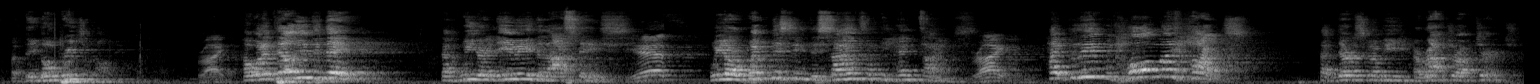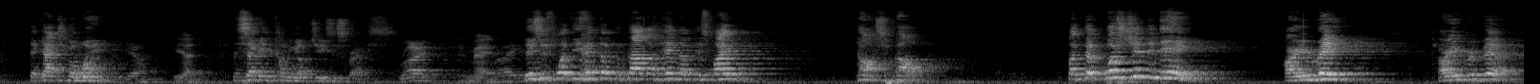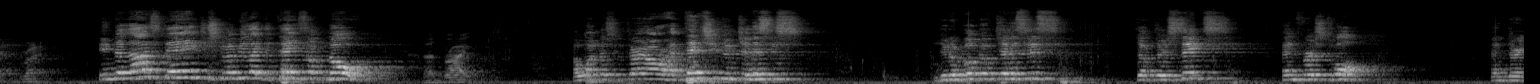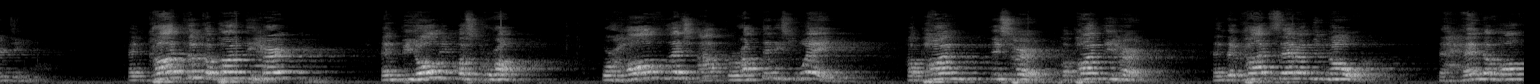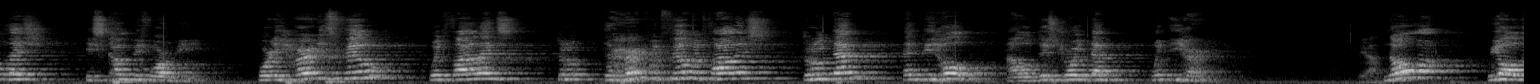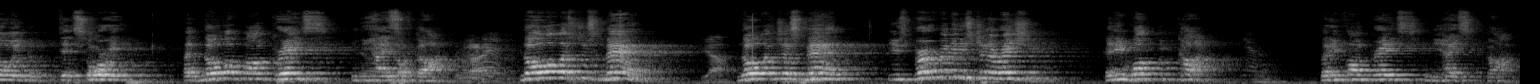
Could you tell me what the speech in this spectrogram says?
but they don't preach about it. right. I want to tell you today that we are living in the last days. Yes, We are witnessing the signs of the end times. right. I believe with all my heart that there's going to be a rapture of church, the catching away, Yeah. Yes. the second coming of Jesus Christ. Right. Amen. This is what the end of the Bible, end of this Bible talks about. But the question today, are you ready? Are you prepared? Right. In the last days, it's going to be like the days of Noah. That's right. I want us to turn our attention to Genesis, to the book of Genesis, chapter 6 and verse 12 and 13. And God looked upon the earth, and behold, it was corrupt. For all flesh hath corrupted his way, upon this herd, upon the herd. And the God said unto Noah, The hand of all flesh is come before me. For the herd is filled with violence through the herd would fill with violence through them, and behold, I will destroy them with the herd. Yeah. Noah, we all know in the, the story that Noah found grace in the eyes of God. Right. Noah was just man. Yeah. Noah was just man. He's perfect in his generation. And he walked with God. But he found grace in the eyes of God.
